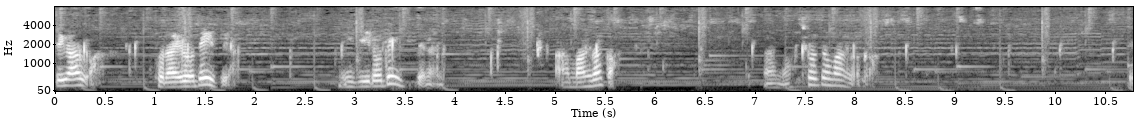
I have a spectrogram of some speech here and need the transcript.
違うわ。空色デイズや。虹色デイズって何？あ、漫画か。あの、少女漫画か。違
